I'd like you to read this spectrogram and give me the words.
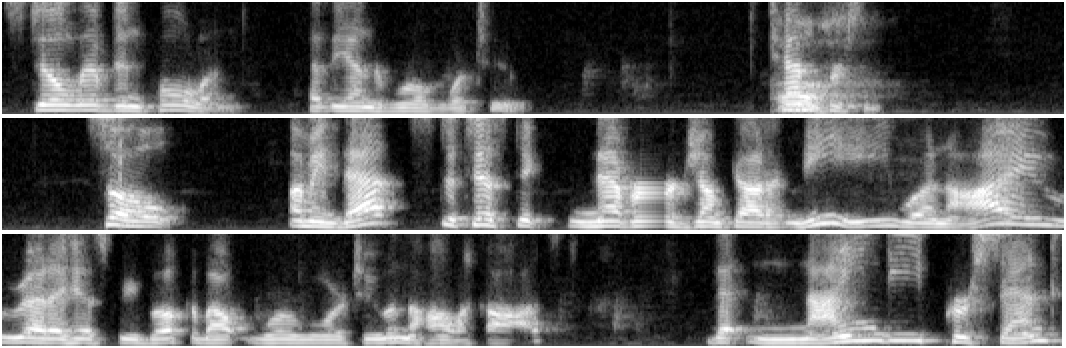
still lived in Poland at the end of World War II. 10%. So, I mean, that statistic never jumped out at me when I read a history book about World War II and the Holocaust that 90%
